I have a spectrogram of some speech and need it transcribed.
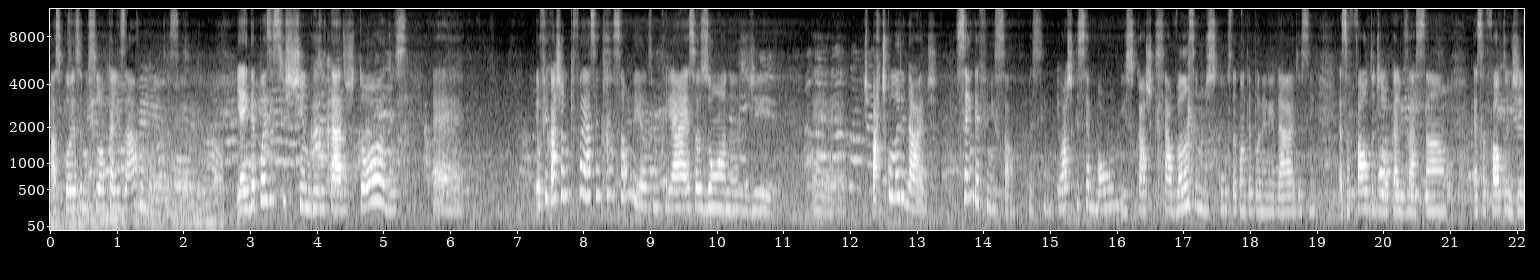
as coisas não se localizavam muito, assim. E aí, depois assistindo o resultado de todos, é, eu fico achando que foi essa a intenção mesmo, criar essas zonas de, é, de particularidade, sem definição. Assim. Eu acho que isso é bom, isso eu acho que se avança no discurso da contemporaneidade, assim, essa falta de localização, essa falta de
